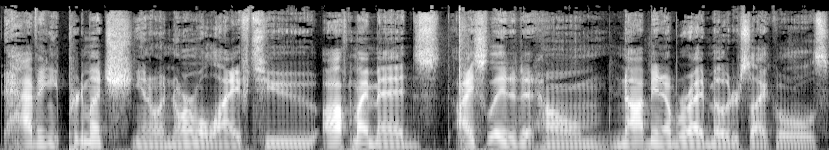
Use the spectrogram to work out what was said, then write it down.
having pretty much, you know, a normal life to off my meds, isolated at home, not being able to ride motorcycles,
